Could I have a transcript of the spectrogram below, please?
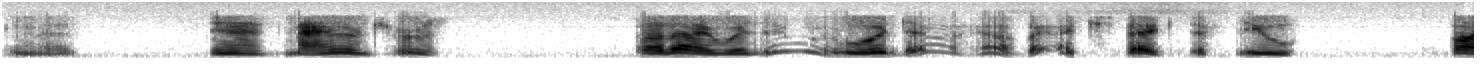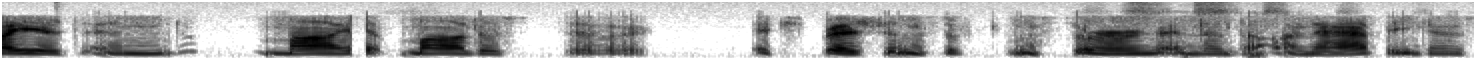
and the synod managers, but I would would have expect a few quiet and modest uh, expressions of concern and unhappiness,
